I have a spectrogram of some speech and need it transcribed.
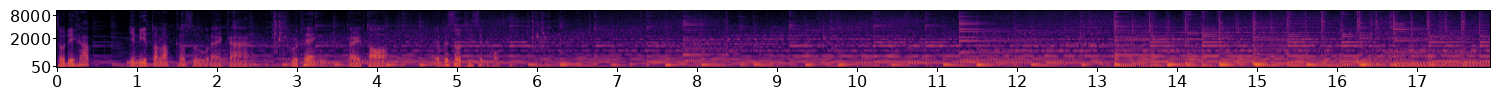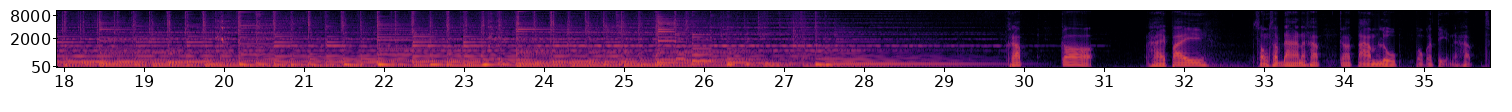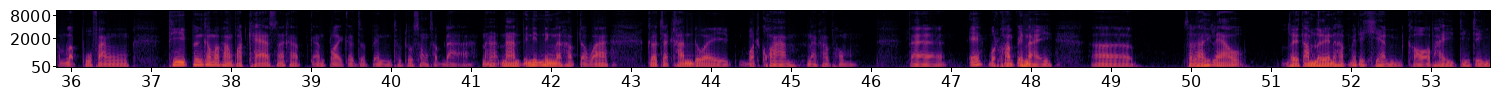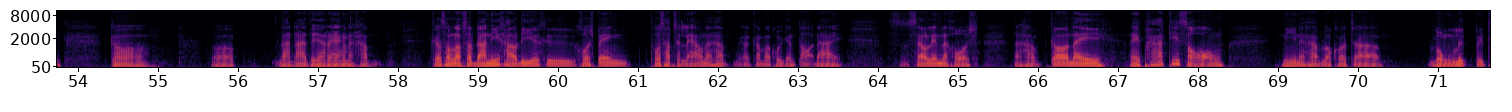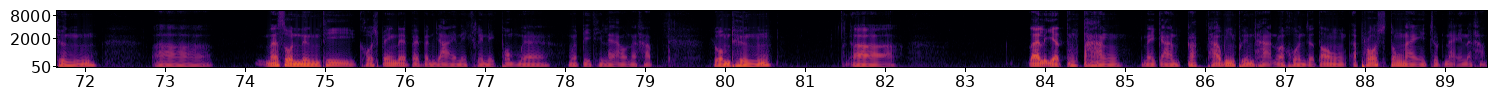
สวัสดีครับ ยินดีต้อนรับเข้าสู่รายการครูเท่งไตรต๊อก episode ที่ 16 2 สัปดาห์นะครับ ก็ตามลูปปกตินะครับสำหรับผู้ฟังที่เพิ่งเข้ามาฟังพอดแคสต์นะครับ การปล่อยก็จะเป็นทุกๆ 2 สัปดาห์นะนานไปนิดนึงนะครับ แต่ว่าก็จะขั้นด้วยบทความนะครับผม แต่เอ๊ะ บทความไปไหนสัปดาห์ที่แล้วเลยตามเลยนะครับ ไม่ได้เขียนขออภัยจริง ๆ ก็ด่าได้แต่แรงนะครับ ก็สำหรับสัปดาห์นี้ข่าวดีก็คือโค้ชเป้ง โทรศัพท์เสร็จแล้วนะครับ กลับมาคุยกันต่อได้แซวเล่นนะโค้ชนะครับ ก็ในใน part ที่ 2 นี้นะครับ เราก็จะลงลึกไปถึงในส่วนหนึ่งที่โค้ชเป้งได้ไปบรรยายในคลินิกผมเมื่อเมื่อปีที่แล้วนะครับ รวมถึงรายละเอียดต่างๆในการปรับท่าวิ่งพื้นฐานว่าควรจะต้อง approach ตรงไหนจุดไหนนะครับ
